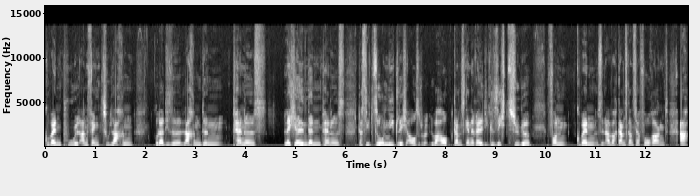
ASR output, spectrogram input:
Gwenpool anfängt zu lachen, oder diese lachenden Panels lächelnden Panels. Das sieht so niedlich aus oder überhaupt ganz generell die Gesichtszüge von Gwen sind einfach ganz, ganz hervorragend. Ah,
